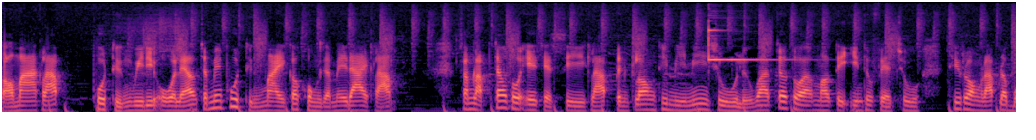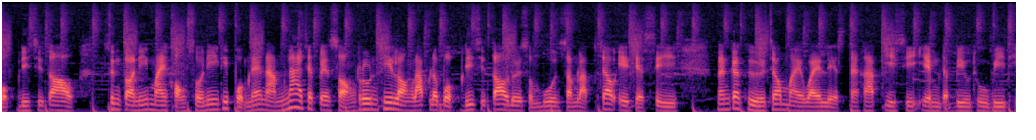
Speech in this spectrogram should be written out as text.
ต่อมาครับ พูดถึงวิดีโอแล้วจะไม่พูดถึงไมค์ก็คงจะไม่ได้ครับสำหรับเจ้าตัว A7C ครับ เป็นกล้องที่มีมี่ชูหรือว่าเจ้าตัว Multi Interface ชูที่รองรับระบบดิจิตอล ซึ่งตอนนี้ไมค์ของ Sony ที่ผมแนะนำน่าจะเป็น 2 รุ่นที่รองรับระบบดิจิตอลโดยสมบูรณ์สำหรับเจ้า A7C นั่นก็คือเจ้าไมค์ไวเลสนะครับ ECM W2BT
